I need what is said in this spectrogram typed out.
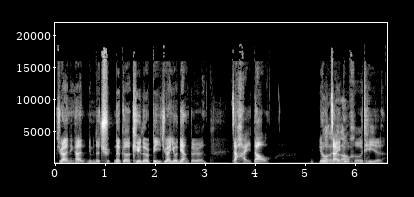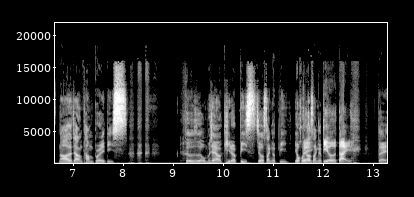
居然你看你们的那个 Killer B 居然有两个人在海盗又再度合体了，然后再加上 Tom Brady's，就是我们现在有 Killer Bees，就有三个 B，又回到三个 B，第二代，对。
